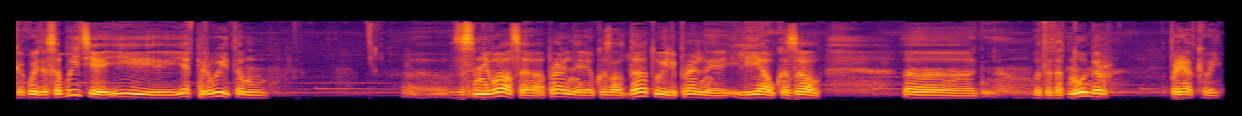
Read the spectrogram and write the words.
какое-то событие, и я впервые там засомневался, а правильно ли я указал дату, или правильно ли я указал вот этот номер порядковый.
